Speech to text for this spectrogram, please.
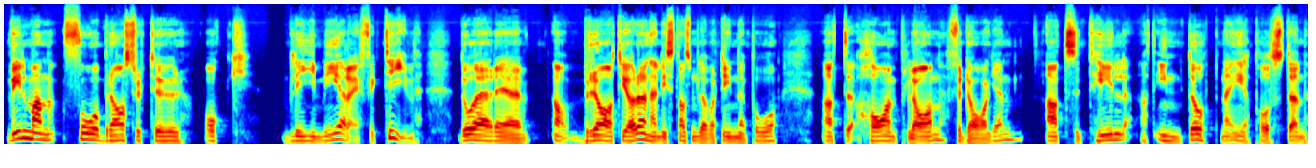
vill man få bra struktur och bli mer effektiv, då är det ja, bra att göra den här listan som du har varit inne på. Att ha en plan för dagen. Att se till att inte öppna e-posten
